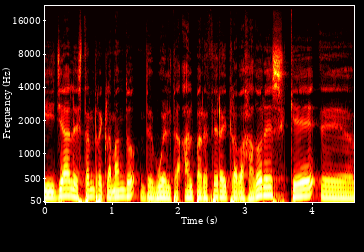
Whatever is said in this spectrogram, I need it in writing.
y ya le están reclamando de vuelta. Al parecer hay trabajadores que eh,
